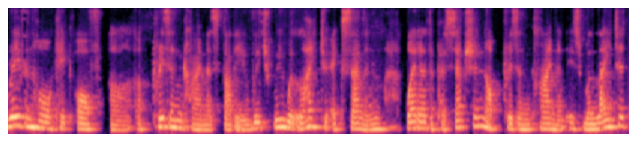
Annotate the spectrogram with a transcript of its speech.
Ravenhall kicked off uh, a prison climate study, which we would like to examine whether the perception of prison climate is related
